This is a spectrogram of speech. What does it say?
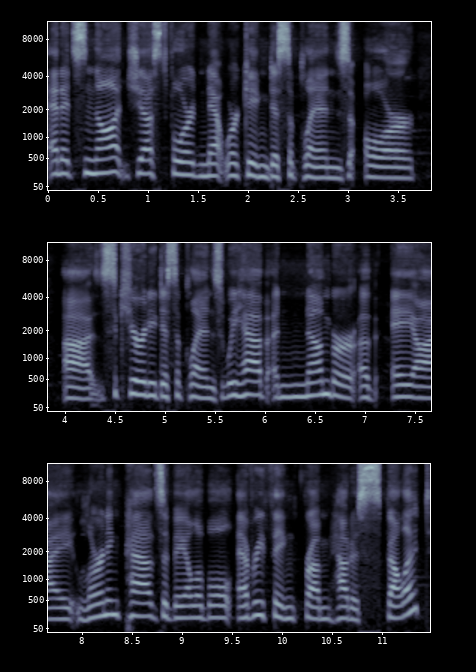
and it's not just for networking disciplines or uh, security disciplines. We have a number of AI learning paths available, everything from how to spell it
